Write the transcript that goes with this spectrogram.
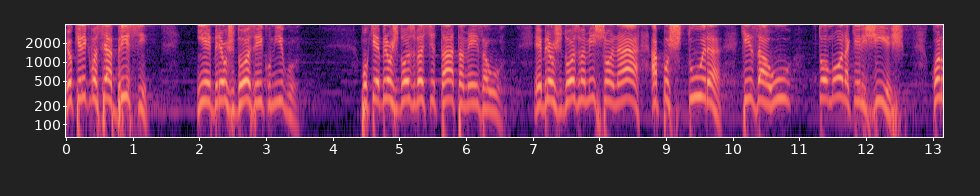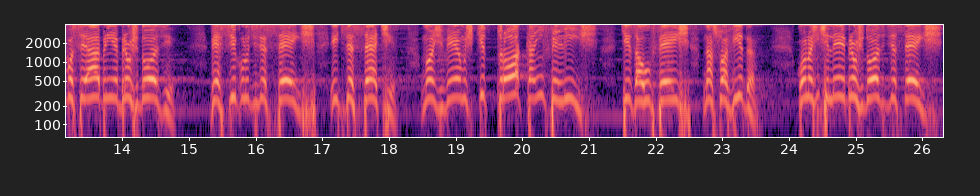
Eu queria que você abrisse em Hebreus 12 aí comigo. Porque Hebreus 12 vai citar também Esaú. Hebreus 12 vai mencionar a postura que Esaú tomou naqueles dias. Quando você abre em Hebreus 12, versículo 16 e 17, nós vemos que troca infeliz que Esaú fez na sua vida. Quando a gente lê Hebreus 12, 16,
